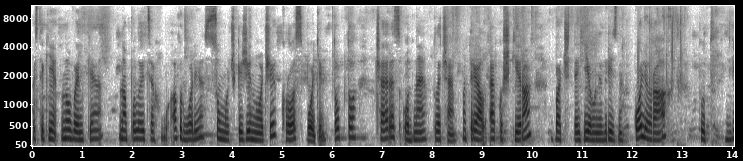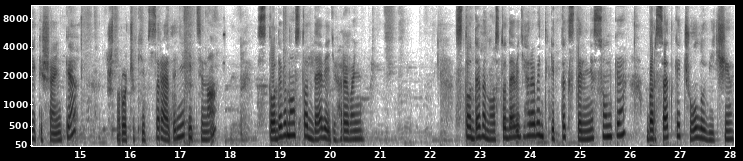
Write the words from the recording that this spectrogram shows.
Ось такі новинки на полицях в Аврорі сумочки жіночі кросбоді, тобто через одне плече. Матеріал екошкіра. Бачите, є вони в різних кольорах. Тут дві кишеньки, шнурочок є всередині, і ціна 199 гривень. 199 гривень такі текстильні сумки, барсетки чоловічі.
